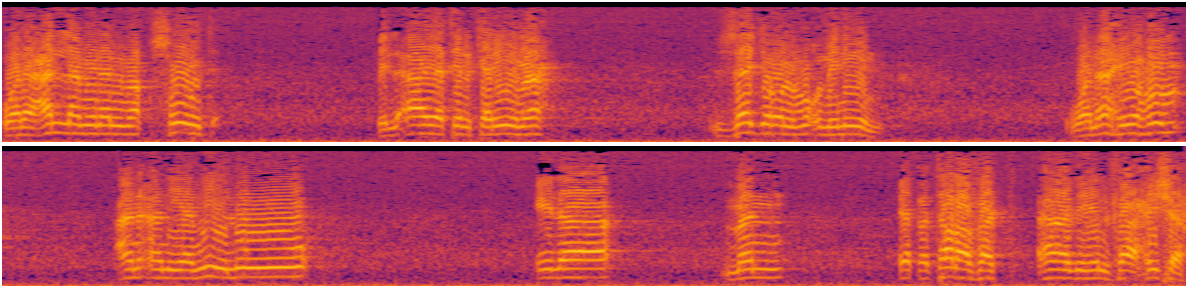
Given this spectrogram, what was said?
ولعل من المقصود بالآية الكريمة زجر المؤمنين ونهيهم عن أن يميلوا إلى من اقترفت هذه الفاحشة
